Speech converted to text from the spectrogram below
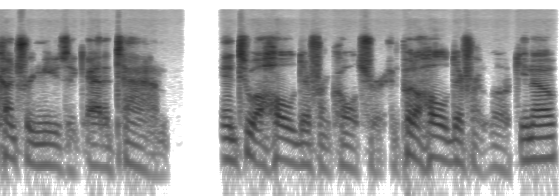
country music at a time into a whole different culture and put a whole different look, you know?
